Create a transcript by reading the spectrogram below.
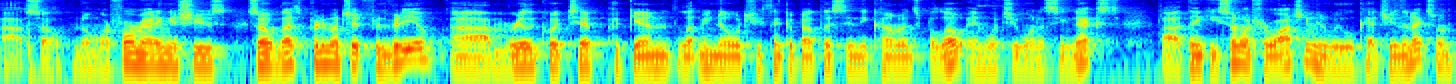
uh, so no more formatting issues. So that's pretty much it for the video. Um, really quick tip, again, let me know what you think about this in the comments below and what you want to see next. Uh, thank you so much for watching, and we will catch you in the next one.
